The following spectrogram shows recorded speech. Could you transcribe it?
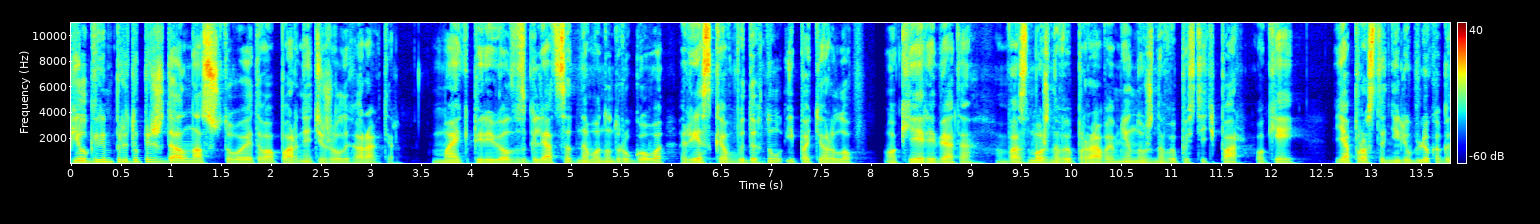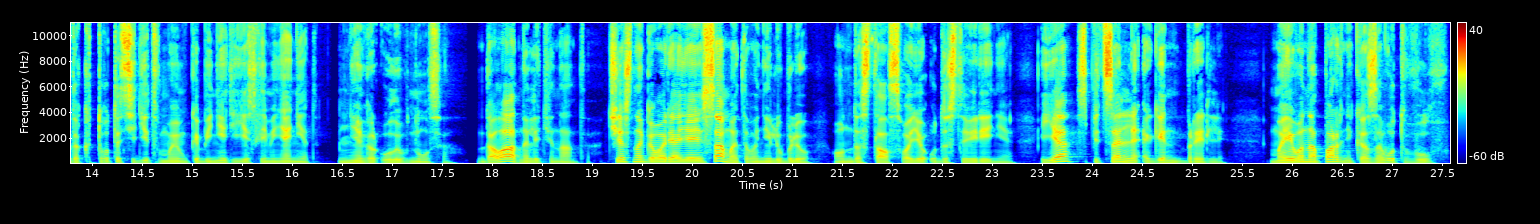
Пилгрим предупреждал нас, что у этого парня тяжелый характер». Майк перевел взгляд с одного на другого, резко выдохнул и потер лоб. «Окей, ребята, возможно, вы правы, мне нужно выпустить пар, окей. Я просто не люблю, когда кто-то сидит в моем кабинете, если меня нет». Негр улыбнулся. «Да ладно, лейтенант. Честно говоря, я и сам этого не люблю». Он достал свое удостоверение. «Я специальный агент Брэдли. Моего напарника зовут Вулф.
